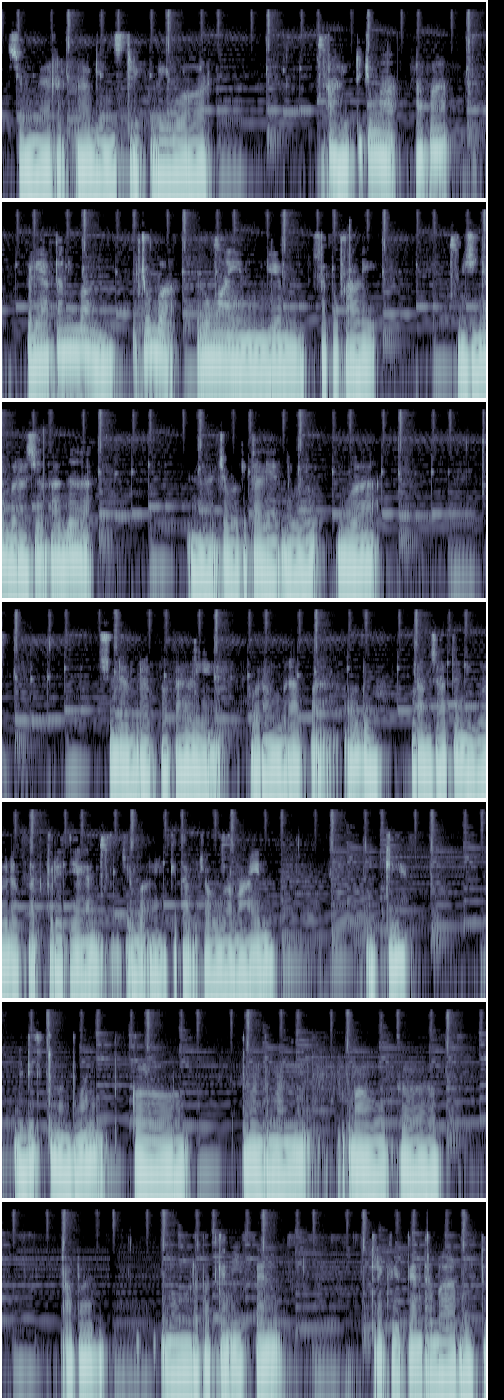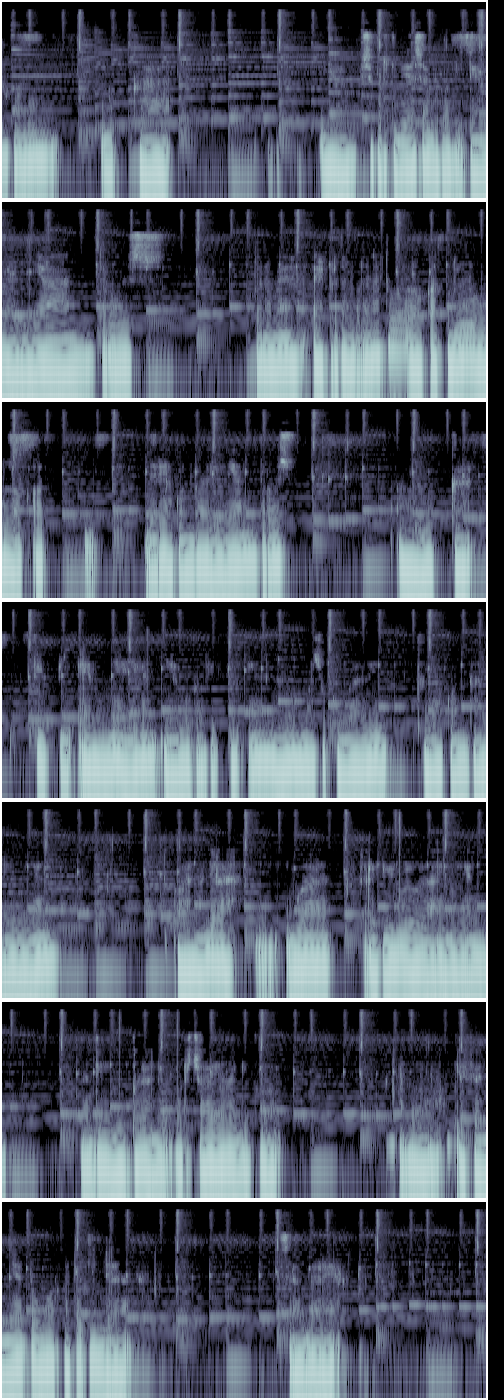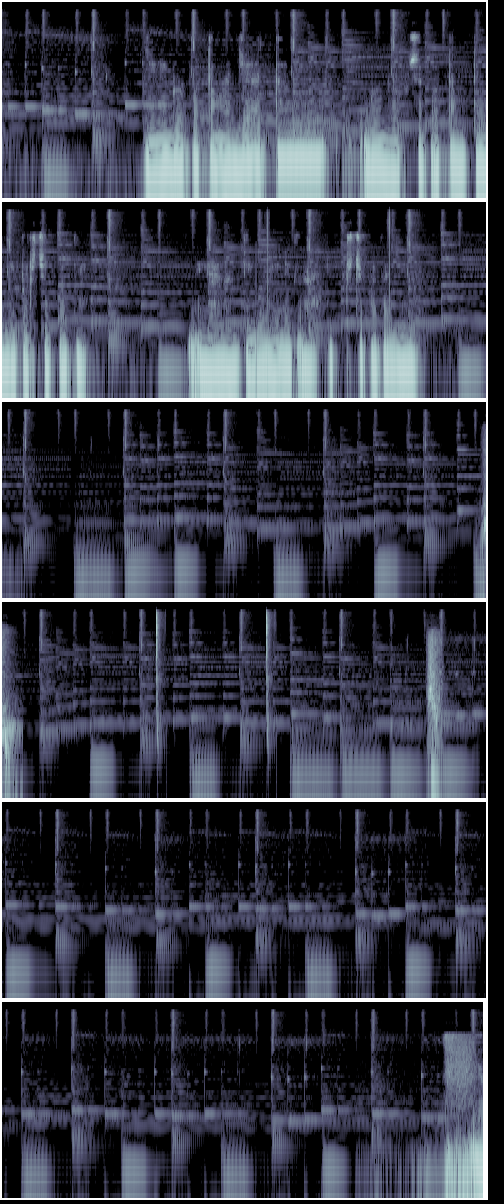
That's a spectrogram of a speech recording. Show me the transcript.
summer login streak reward. Ah itu cuma apa? Kelihatan nih bang. Coba lu main game satu kali. Misinya berhasil kagak? Nah coba kita lihat dulu. Gua sudah berapa kali ya? Kurang berapa? Aduh kurang satu nih. Gue dapat crit ya kan? Coba ya kita coba main. Oke. okay. Jadi teman-teman kalau teman-teman mau ke apa mau mendapatkan event trik VPN terbaru itu kalian buka ya seperti biasa buka VPN kalian terus apa namanya eh pertama-tama tuh logout dulu logout dari akun kalian terus uh, buka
